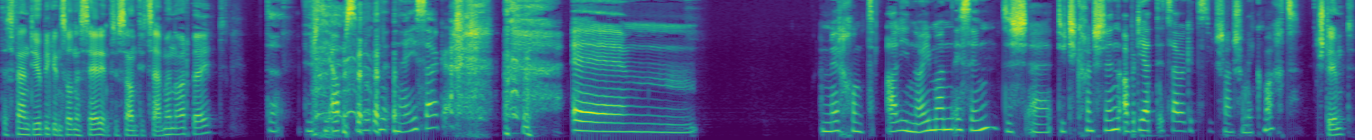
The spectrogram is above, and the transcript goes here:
Das fände ich übrigens so eine sehr interessante Zusammenarbeit. Da würde ich absolut nicht Nein sagen. ähm, mir kommt Ali Neumann in Sinn. Das ist eine deutsche Künstlerin, aber die hat jetzt auch in Deutschland schon mitgemacht. Stimmt.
